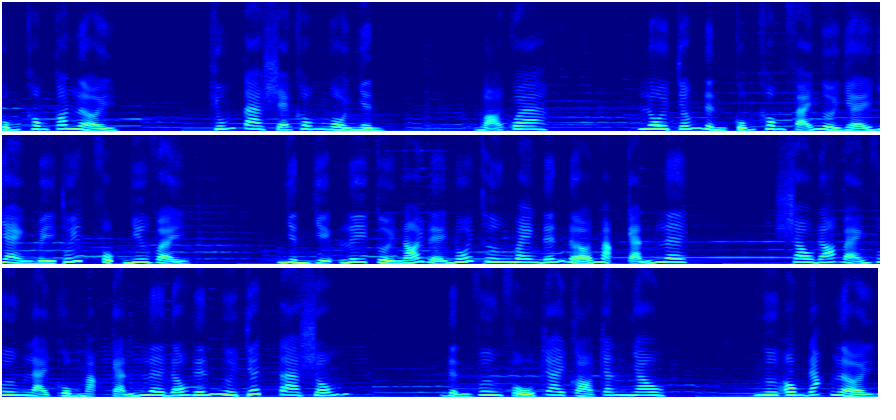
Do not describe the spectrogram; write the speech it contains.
cũng không có lợi. Chúng ta sẽ không ngồi nhìn. Bỏ qua. Lôi chấn đình cũng không phải người dễ dàng bị thuyết phục như vậy. Nhìn Diệp Ly cười nói để núi thương mang đến đỡ mặt cảnh Lê. Sau đó bản vương lại cùng mặt cảnh Lê đấu đến ngươi chết ta sống. Định vương phủ trai cò tranh nhau. Ngư ông đắc lợi.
